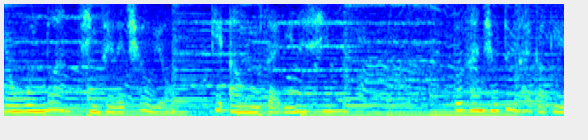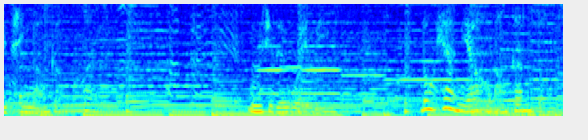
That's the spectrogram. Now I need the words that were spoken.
用温暖亲切的笑容去安慰在民的心，都亲像对待家己的亲人同款，每一个画面拢遐尔让，互人感动。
